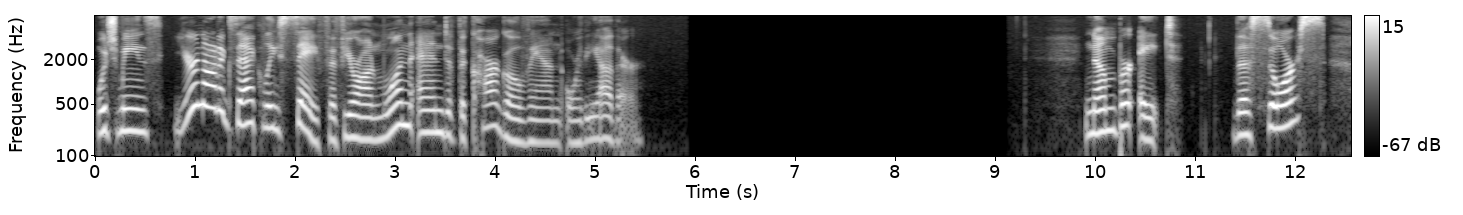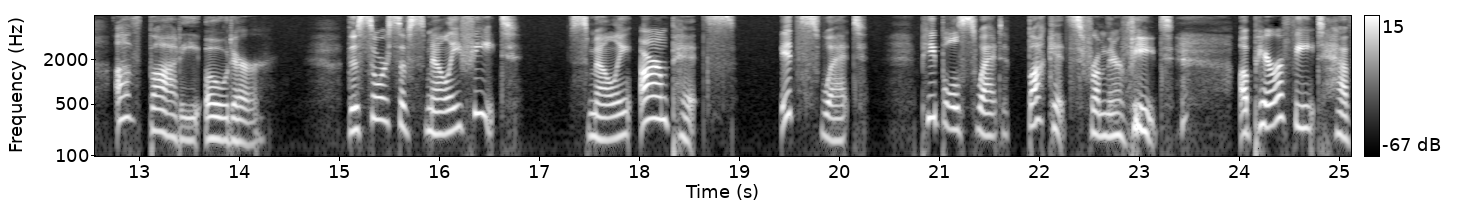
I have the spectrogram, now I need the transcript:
which means you're not exactly safe if you're on one end of the cargo van or the other. Number 8. The source of body odor. The source of smelly feet, smelly armpits. It's sweat. People sweat buckets from their feet. A pair of feet have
